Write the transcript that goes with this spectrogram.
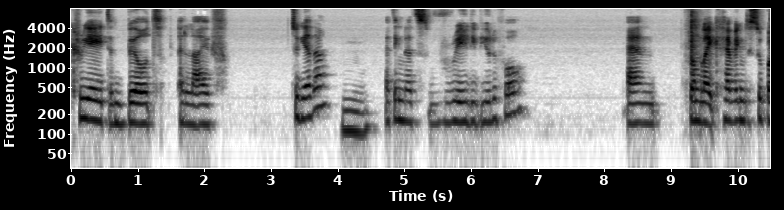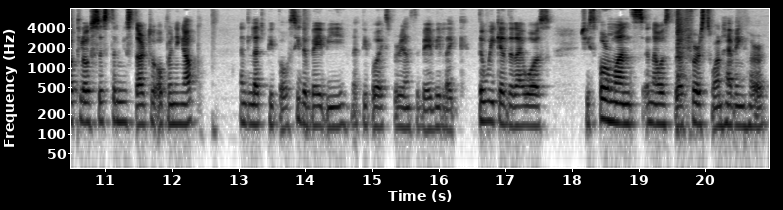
create and build a life together. Mm. I think that's really beautiful. And from like having the super close system, you start to opening up and let people see the baby, let people experience the baby. Like the weekend that I was, she's four months, and I was the first one having her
